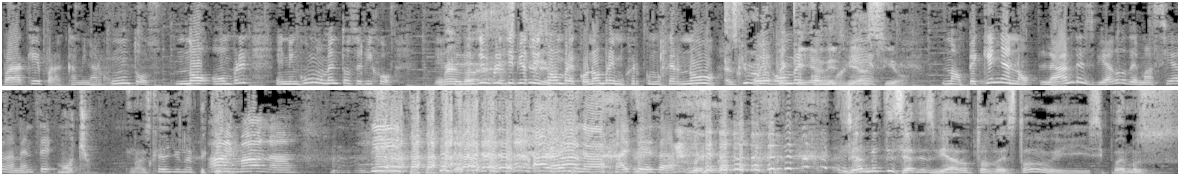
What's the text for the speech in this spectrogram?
¿Para qué? Para caminar juntos. No, hombre, en ningún momento se dijo, este, Bueno, desde un principio se hizo hombre con hombre y mujer con mujer. No, Es que fue una hombre con mujer. No, pequeña no, la han desviado demasiadamente mucho. No es que hay una pequeña ¡Ay, mana! Sí. Ay, mana. Ay, pesa. Realmente se ha desviado todo esto y si podemos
